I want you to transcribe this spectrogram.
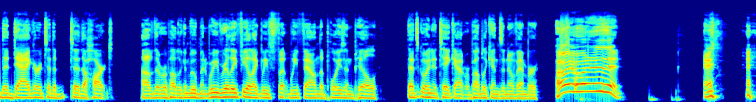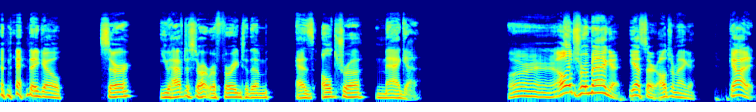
the dagger to the to the heart of the Republican movement. We really feel like we've we found the poison pill that's going to take out Republicans in November. All right, what is it? And, and then they go, sir, you have to start referring to them as ultra MAGA. Ultra MAGA. Yes, sir. Ultra MAGA. Got it.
